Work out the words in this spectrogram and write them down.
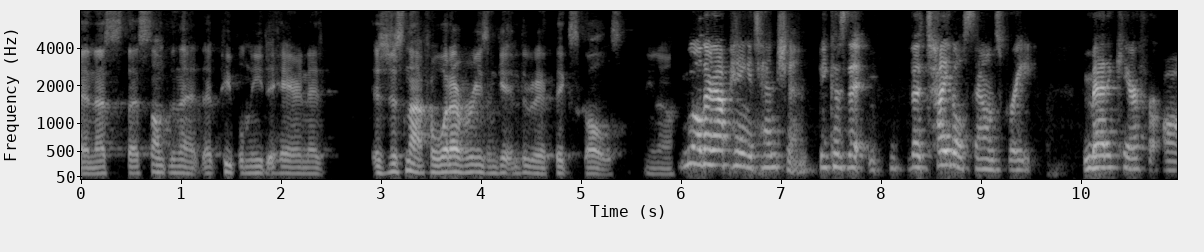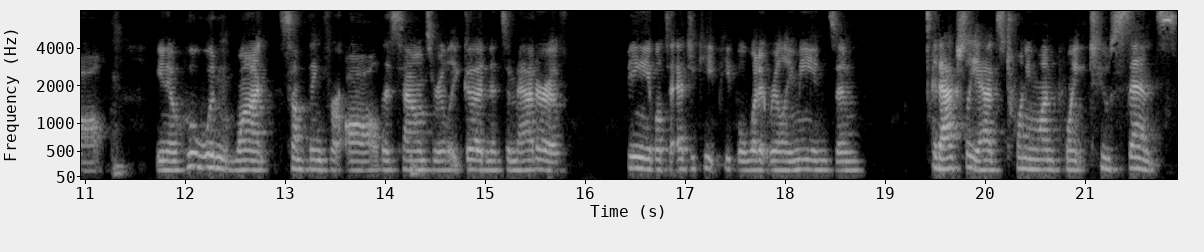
And that's that's something that, that people need to hear and it's just not for whatever reason getting through their thick skulls, you know. Well, they're not paying attention because the the title sounds great. Medicare for all. You know, who wouldn't want something for all that sounds really good? And it's a matter of being able to educate people what it really means and it actually adds 21.2 cents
